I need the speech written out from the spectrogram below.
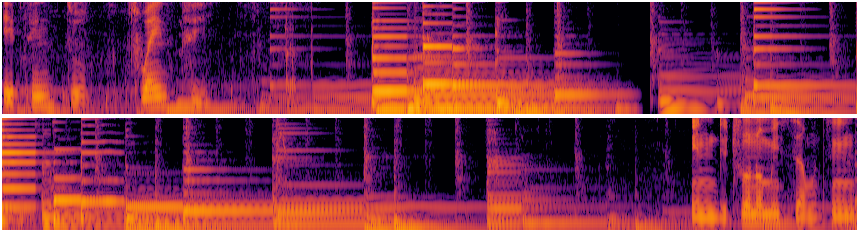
18 to 20, in Deuteronomy 17,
